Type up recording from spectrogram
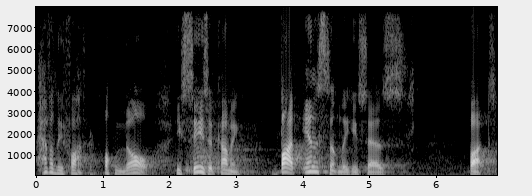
Heavenly Father, oh no. He sees it coming. But instantly he says, but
